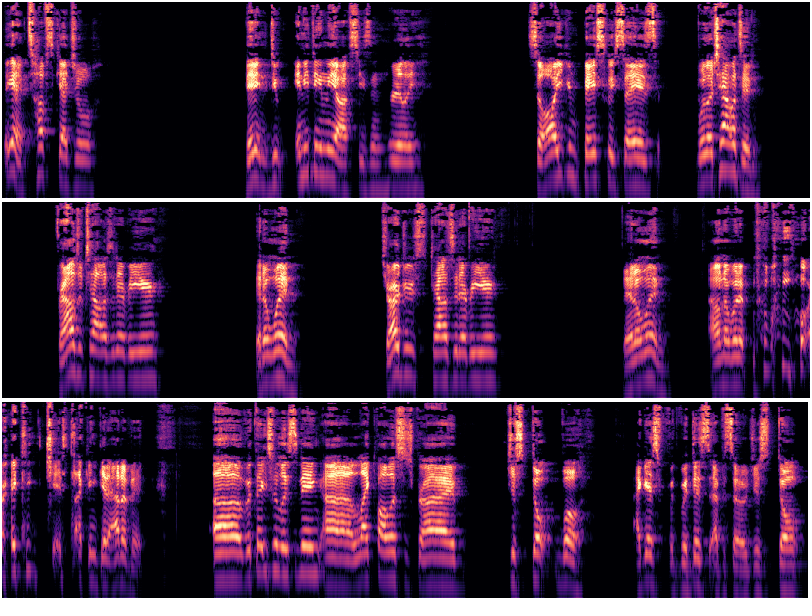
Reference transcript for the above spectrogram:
they got a tough schedule. They didn't do anything in the offseason, really. So all you can basically say is, well, they're talented. Browns are talented every year. They don't win. Chargers talented every year. They don't win. I don't know what, it, what more I can get I can get out of it. Uh, but thanks for listening. Uh, like, follow, subscribe. Just don't. Well, I guess with, with this episode, just don't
